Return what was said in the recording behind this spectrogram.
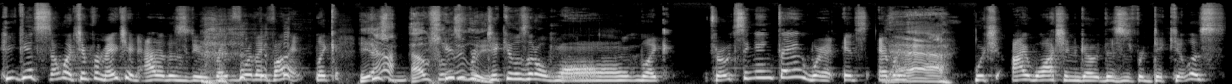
he gets so much information out of this dude right before they fight. Like, Yeah, his, His ridiculous little wah, like throat singing thing where it's every, yeah. which I watch and go, this is ridiculous.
